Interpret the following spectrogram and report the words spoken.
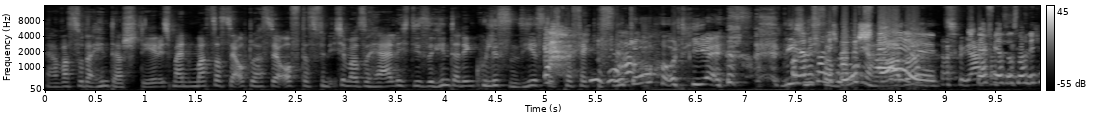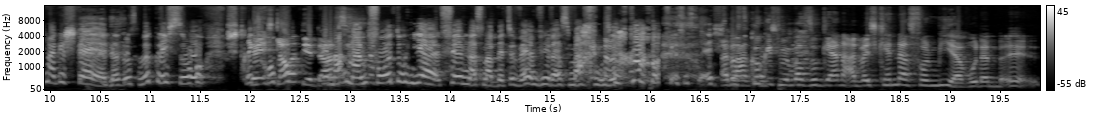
ja, was so dahinter steht. Ich meine, du machst das ja auch, du hast ja oft, das finde ich immer so herrlich, diese hinter den Kulissen. Hier ist das perfekte ja. Foto und hier ist, wie ich mich verbogen habe. Ja. Steffi, das ist noch nicht mal gestellt. Das ist wirklich so strikt. Ja, ich glaub dir das. Wir machen mal ein Foto hier, film das mal bitte, während wir das machen. So. Das ist echt ja, das gucke ich mir immer so gerne an, weil ich kenne das von mir, wo dann äh,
